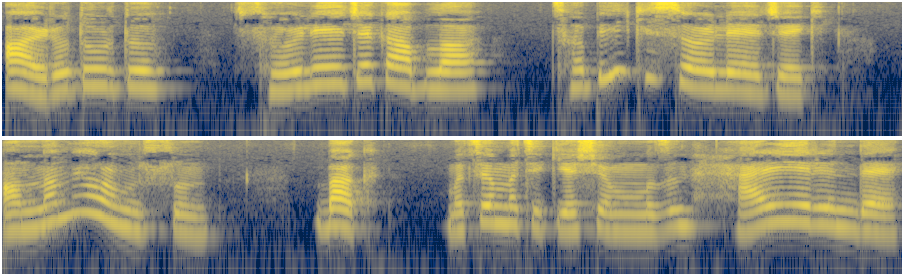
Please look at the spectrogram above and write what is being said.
Ayro durdu. Söyleyecek abla. Tabii ki söyleyecek. Anlamıyor musun? Bak, matematik yaşamımızın her yerinde.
